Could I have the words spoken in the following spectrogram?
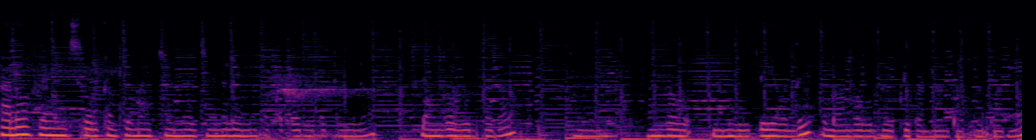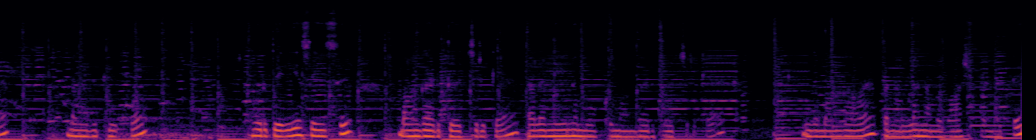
Hello friends welcome to my channel channel என்ன பார்க்க போகிறோம் பார்த்தீங்கன்னா மாங்காய் ஊறுகாய் தான் மாங்காய் நம்ம வீட்லேயே வந்து மாங்காய் ஊறுகாய் எப்படி பண்ணலான்னு பார்க்கலாம் பாருங்கள் நான் அதுக்கு இப்போ ஒரு பெரிய சைஸு மாங்காய் எடுத்து வச்சுருக்கேன். நல்லா நீல மூக்கு மாங்காய் எடுத்து வச்சுருக்கேன். இந்த மாங்காவை இப்போ நல்லா நம்ம வாஷ் பண்ணிவிட்டு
